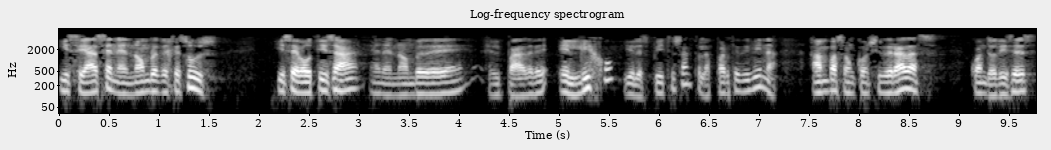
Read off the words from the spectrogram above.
y se hace en el nombre de Jesús y se bautiza en el nombre de el Padre, el Hijo y el Espíritu Santo, la parte divina. Ambas son consideradas cuando dices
